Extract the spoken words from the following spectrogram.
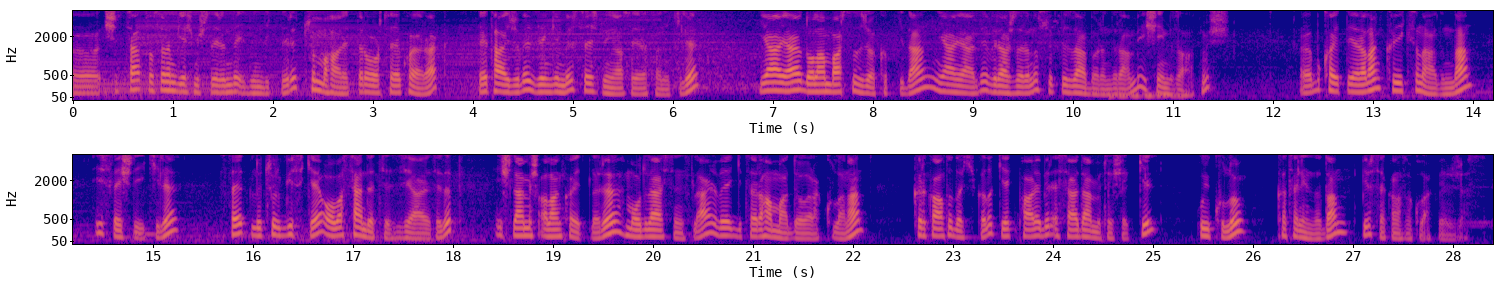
Ee, işitsel tasarım geçmişlerinde edindikleri tüm maharetleri ortaya koyarak detaycı ve zengin bir ses dünyası yaratan ikili, yer yer dolambaçsızca akıp giden, yer yerde virajlarını sürprizler barındıran bir işe imza atmış. Ee, bu kayıtta yer alan Creeks'in ardından İsveçli ikili Sted Luturgiske Ova Sendet'i ziyaret edip işlenmiş alan kayıtları, modüler synthler ve gitarı ham madde olarak kullanan 46 dakikalık yekpare bir eserden müteşekkil, uykulu Catalina'dan bir sekansa kulak vereceğiz.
